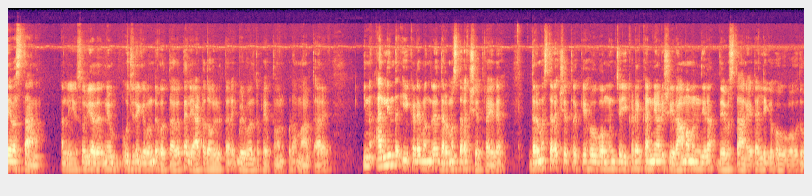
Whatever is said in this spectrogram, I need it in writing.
ದೇವಸ್ಥಾನ, ಅಲ್ಲಿ ಸೂರ್ಯದ, ನೀವು ಉಜಿರೆಗೆ ಬಂದರೆ ಗೊತ್ತಾಗುತ್ತೆ, ಅಲ್ಲಿ ಆಟೋದವರು ಇರ್ತಾರೆ, ಬಿಡುವಂಥ ಪ್ರಯತ್ನವನ್ನು ಕೂಡ ಮಾಡ್ತಾರೆ. ಇನ್ನು ಅಲ್ಲಿಂದ ಈ ಕಡೆ ಬಂದರೆ ಧರ್ಮಸ್ಥಳ ಕ್ಷೇತ್ರ ಇದೆ. ಧರ್ಮಸ್ಥಳ ಕ್ಷೇತ್ರಕ್ಕೆ ಹೋಗುವ ಮುಂಚೆ ಈ ಕಡೆ ಕನ್ಯಾಡಿ ಶ್ರೀ ರಾಮ ಮಂದಿರ ದೇವಸ್ಥಾನ ಇದೆ, ಅಲ್ಲಿಗೆ ಹೋಗಬಹುದು.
